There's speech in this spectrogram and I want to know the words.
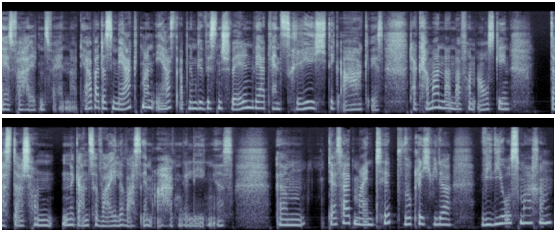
der ist verhaltensverändert. Ja, aber das merkt man erst ab einem gewissen Schwellenwert, wenn es richtig arg ist. Da kann man dann davon ausgehen, dass da schon eine ganze Weile was im Argen gelegen ist. Ähm, deshalb mein Tipp, wirklich wieder Videos machen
